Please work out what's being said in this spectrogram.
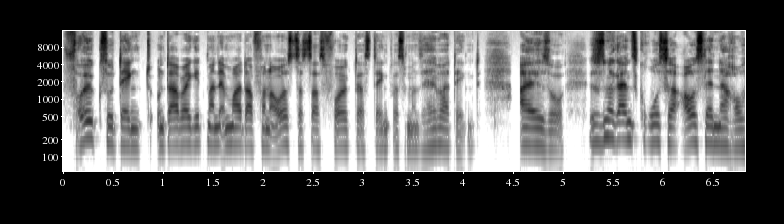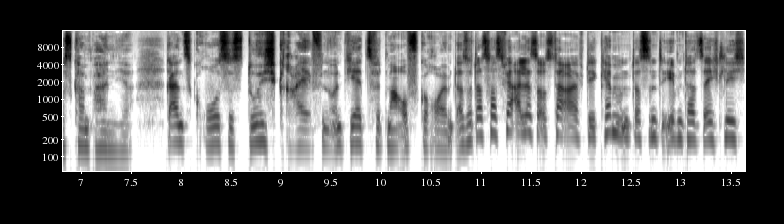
Volk so denkt. Und dabei geht man immer davon aus, dass das Volk das denkt, was man selber denkt. Also, es ist eine ganz große Ausländer-Raus-Kampagne, ganz großes Durchgreifen und jetzt wird mal aufgeräumt. Also das, was wir alles aus der AfD kennen, und das sind eben tatsächlich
